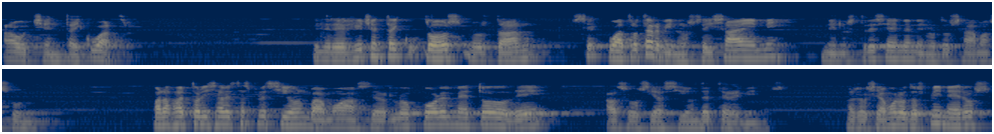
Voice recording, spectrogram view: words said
a 84. En el ejercicio 82 nos dan cuatro términos, 6am menos 3m menos 2a más 1. Para factorizar esta expresión vamos a hacerlo por el método de asociación de términos. Asociamos los dos primeros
